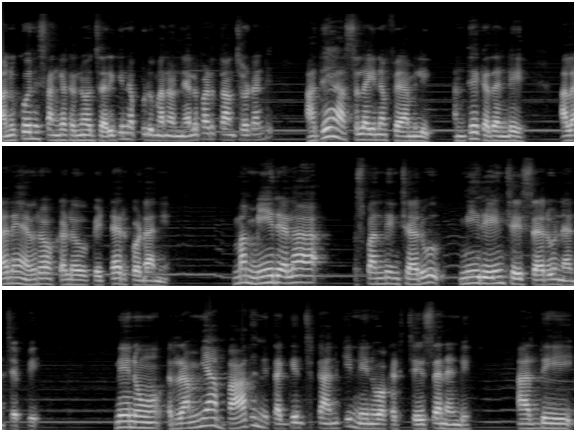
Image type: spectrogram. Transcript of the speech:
అనుకోని సంఘటన జరిగినప్పుడు మనం నిలబడతాం చూడండి. అదే అసలైన ఫ్యామిలీ. అంతే కదండి. అలానే ఎవరో ఒకళ్ళు పెట్టారు కూడా అని. మా మీరెలా స్పందించారు? మీరేం చేశారు? అని చెప్పి. నేను రమ్య బాధని తగ్గించడానికి నేను ఒకటి చేశానండి. అది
